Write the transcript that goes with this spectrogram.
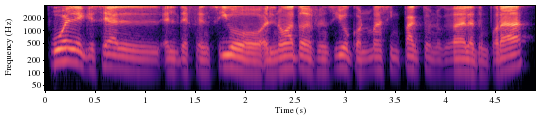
puede que sea el, el, defensivo, el novato defensivo con más impacto en lo que va de la temporada.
